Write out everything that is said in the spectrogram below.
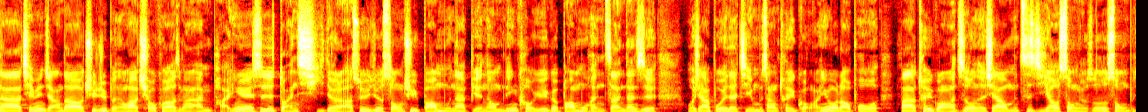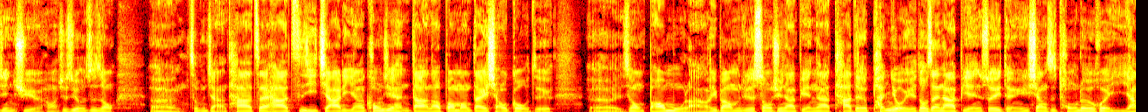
那前面讲到去日本的话，秋口要怎么安排？因为是短期的啦，所以就送去保姆那边。我们林口有一个保姆很赞，但是我现在不会在节目上推广啊，因为我老婆帮他推广了之后呢，现在我们自己要送，有时候送不进去了哈。就是有这种呃，怎么讲？他在他自己家里，然后空间很大，然后帮忙带小狗的呃这种保姆啦。一般我们就是送去那边，那他的朋友也都在那边，所以等于像是同乐会一样。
